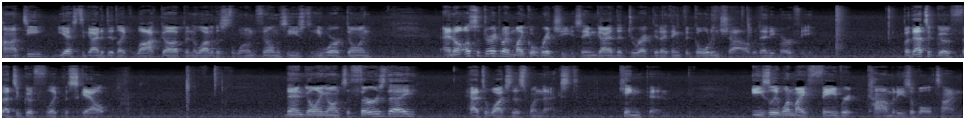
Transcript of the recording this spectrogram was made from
Conti. Yes, the guy that did like Lock Up and a lot of the Stallone films he used to, he worked on, and also directed by Michael Ritchie, same guy that directed I think The Golden Child with Eddie Murphy. But that's a good that's a good flick, The Scout. Then going on to Thursday, had to watch this one next. Kingpin. Easily one of my favorite comedies of all time.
